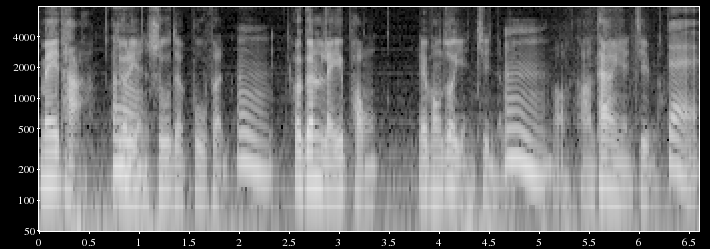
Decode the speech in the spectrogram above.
Meta 就脸书的部分，嗯，会跟雷朋。雷朋做眼镜的嘛，嗯，哦，好像太阳眼镜嘛，对，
